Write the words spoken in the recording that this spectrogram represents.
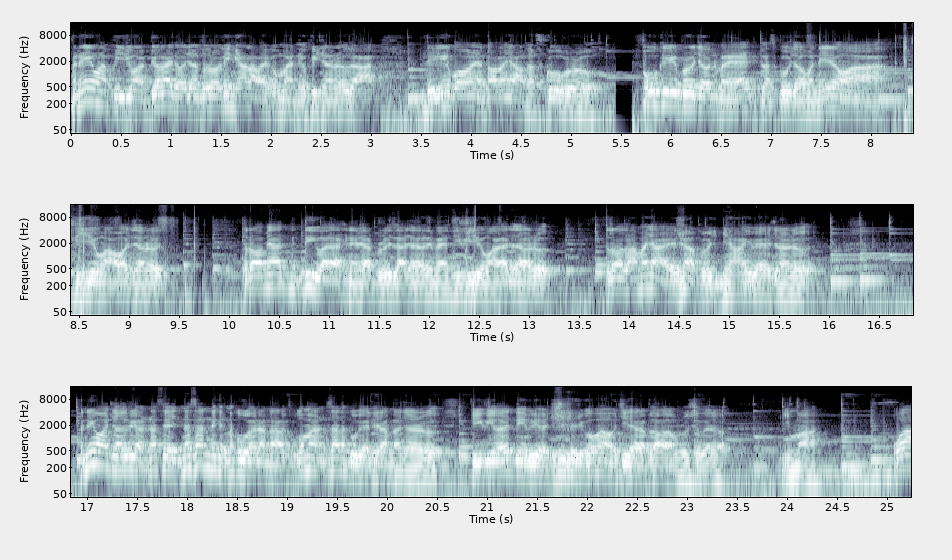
မနေ့ကဗီဒီယိုမှာပြောလိုက်တော့ကျွန်တော်တော်တော်လေးများလာပါ comment တွေ okay ကျွန်တော်တို့ကဒီနေ့ပေါ်ရင်တောင်းလိုက်ရအောင် let's go bro okay bro ကျွန်တော်တို့မယ် let's go ကျွန်တော်မနေ့တော့ဗီဒီယိုမှာပေါ့ကျွန်တော်တို့တော်တော်များသိပါရဟင်ဗျာဘရိုဇာကျွန်တော်ဒီမှာဒီဗီဒီယိုမှာဗျာကျွန်တော်တို့ တော်တော်လာမကြရဗျာဘရိုအများကြီးပဲကျွန်တော်တို့အနည်းကကျွန်တော်တို့က20 22ခုရတာလားကွန်မန့်22ခုရရတာလားကျွန်တော်တို့ဒီဗီဒီယိုလေးတင်ပြီးတော့ဒီကွန်မန့်ကိုကြည့်ရတာဘယ်တော့မှမလို့ဆိုခဲ့တော့ဒီမှာဝါ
